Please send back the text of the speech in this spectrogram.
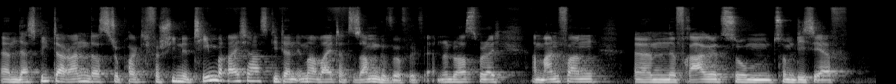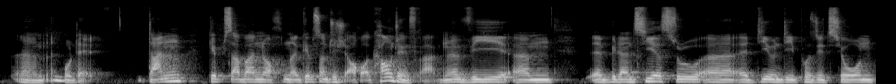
Ähm, das liegt daran, dass du praktisch verschiedene Themenbereiche hast, die dann immer weiter zusammengewürfelt werden. Ne? Du hast vielleicht am Anfang ähm, eine Frage zum, zum DCF ähm. Dann gibt's aber noch, gibt's natürlich auch Accounting-Fragen. Ne? Wie ähm, äh, bilanzierst du äh, die und die Position?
